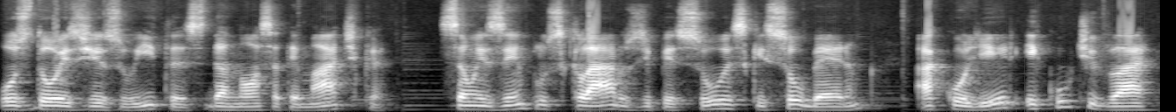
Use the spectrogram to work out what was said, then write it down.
Os dois jesuítas da nossa temática são exemplos claros de pessoas que souberam acolher e cultivar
